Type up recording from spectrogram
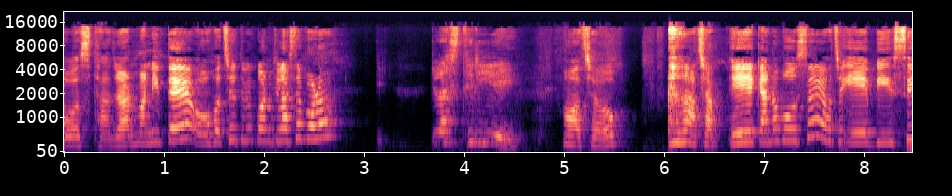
অবস্থা। জার্মানিতে ও হচ্ছে তুমি কোন ক্লাসে পড়ো? ক্লাস থ্রি এ। ও আচ্ছা ও আচ্ছা। এ কেন বলছে? হচ্ছে এ বি সি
